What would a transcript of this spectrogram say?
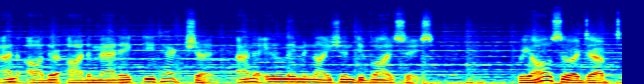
and other automatic detection and elimination devices. We also adopt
